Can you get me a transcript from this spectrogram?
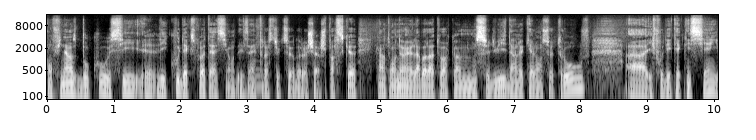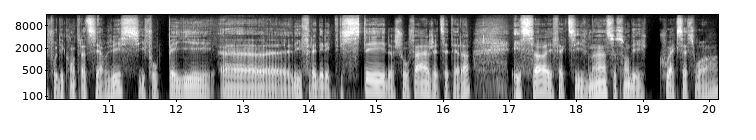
on finance beaucoup aussi euh, les coûts d'exploitation des infrastructures de recherche parce que quand on a un laboratoire comme celui dans lequel on se trouve, euh, il faut des techniciens, il faut des contrats de service, il faut payer euh, les frais d'électricité, de chauffage, etc. Et ça, effectivement, ce sont des coûts accessoires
